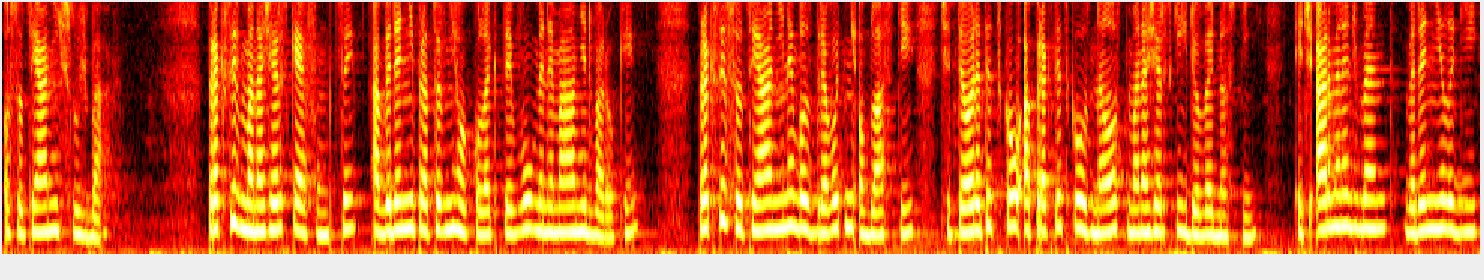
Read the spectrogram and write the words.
o sociálních službách. Praxi v manažerské funkci a vedení pracovního kolektivu minimálně dva roky, praxi v sociální nebo zdravotní oblasti či teoretickou a praktickou znalost manažerských dovedností, HR management, vedení lidí,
